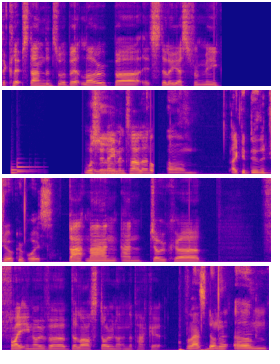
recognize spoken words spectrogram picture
The clip standards were a bit low, but it's still a yes from me. What's your name and talent? Um, I could do the Joker voice. Batman and Joker fighting over the last donut in the packet. Last donut. Um,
